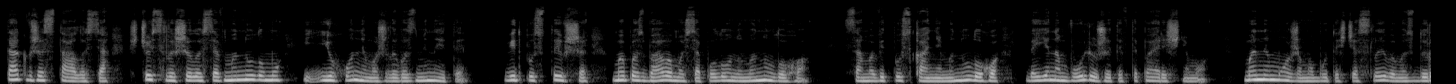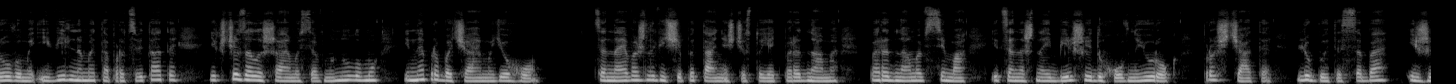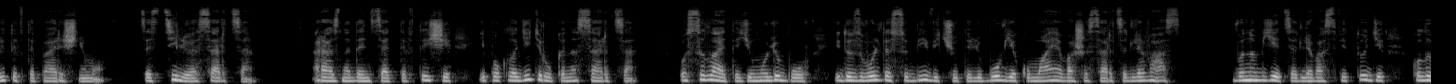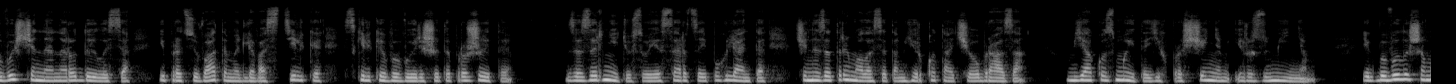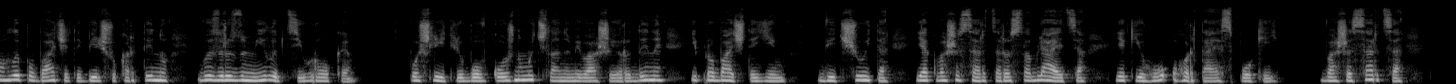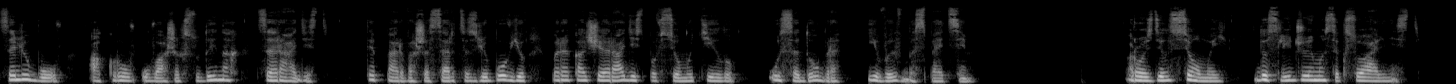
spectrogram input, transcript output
Так вже сталося, щось лишилося в минулому, і його неможливо змінити. Відпустивши, ми позбавимося полону минулого. Саме відпускання минулого дає нам волю жити в теперішньому. Ми не можемо бути щасливими, здоровими і вільними та процвітати, якщо залишаємося в минулому і не пробачаємо його. Це найважливіші питання, що стоять перед нами, перед нами всіма, і це наш найбільший духовний урок прощати, любити себе і жити в теперішньому. Це зцілює серце. Раз на день сядьте в тиші і покладіть руки на серце. Посилайте йому любов і дозвольте собі відчути любов, яку має ваше серце для вас. Воно б'ється для вас відтоді, коли ви ще не народилися, і працюватиме для вас стільки, скільки ви вирішите прожити. Зазирніть у своє серце і погляньте, чи не затрималася там гіркота чи образа, м'яко змийте їх прощенням і розумінням. Якби ви лише могли побачити більшу картину, ви зрозуміли б ці уроки. Пошліть любов кожному членові вашої родини і пробачте їм, відчуйте, як ваше серце розслабляється, як його огортає спокій. Ваше серце це любов, а кров у ваших судинах це радість. Тепер ваше серце з любов'ю перекачує радість по всьому тілу. Усе добре, і ви в безпеці. Розділ сьомий. Досліджуємо сексуальність.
